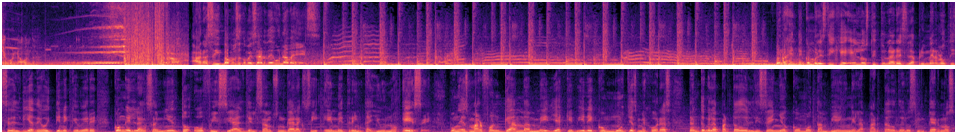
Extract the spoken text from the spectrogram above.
Qué buena onda. Ahora sí, vamos a comenzar de una vez. Bueno gente, como les dije en los titulares, la primera noticia del día de hoy tiene que ver con el lanzamiento oficial del Samsung Galaxy M31s, un smartphone gama media que viene con muchas mejoras tanto en el apartado del diseño como también en el apartado de los internos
